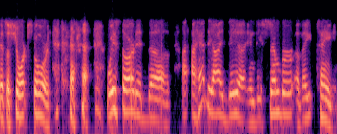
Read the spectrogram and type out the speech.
it's a short story. we started, uh, I, I, had the idea in December of 18.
